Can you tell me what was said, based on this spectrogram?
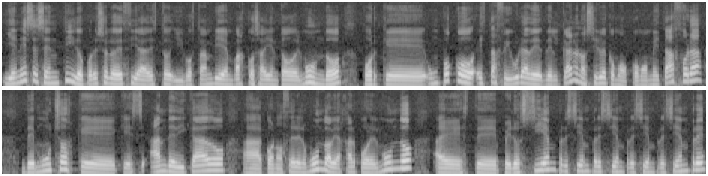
Y en ese sentido, por eso lo decía esto, y vos también, vascos hay en todo el mundo, porque un poco esta figura del cano nos sirve como, como metáfora de muchos que, que se han dedicado a conocer el mundo, a viajar por el mundo, este, pero siempre, siempre, siempre, siempre, siempre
